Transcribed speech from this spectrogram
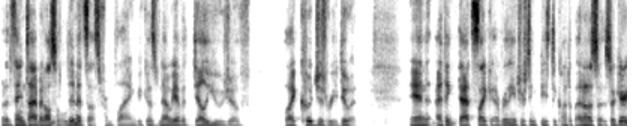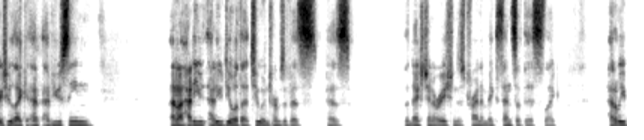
but at the same time it also limits us from playing because now we have a deluge of well, I could just redo it. And Right. I think that's like a really interesting piece to contemplate. I don't know. So, so Gary too, like, have, have you seen? I don't know. How do you how do you deal with that too in terms of as as the next generation is trying to make sense of this? Like, how do we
